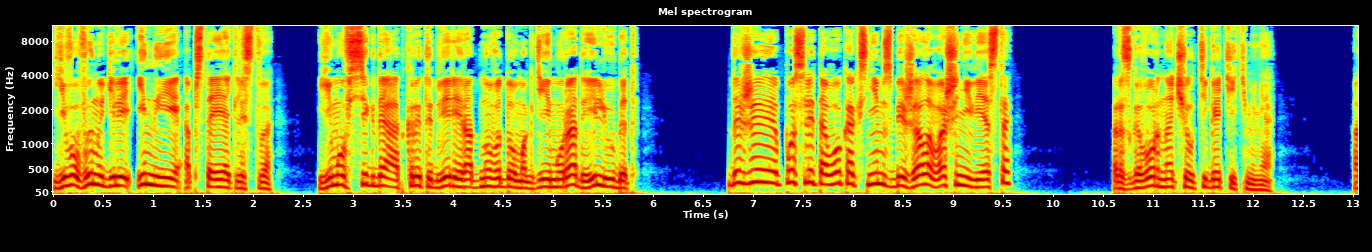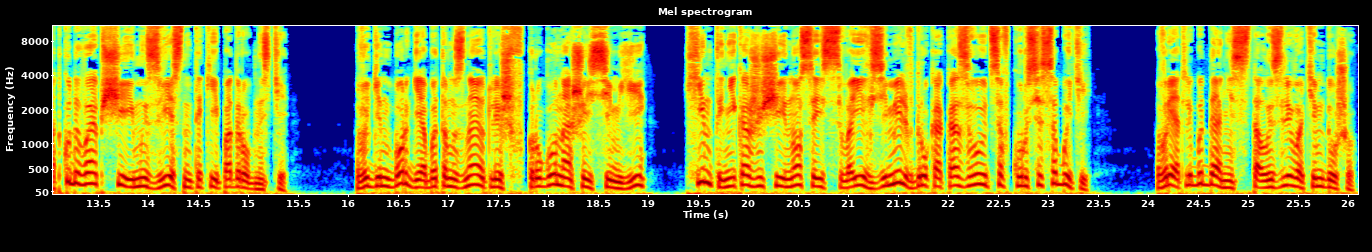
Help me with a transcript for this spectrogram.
его вынудили иные обстоятельства. Ему всегда открыты двери родного дома, где ему рады и любят. Даже после того, как с ним сбежала ваша невеста. Разговор начал тяготить меня. Откуда вообще им известны такие подробности? В Эгенборге об этом знают лишь в кругу нашей семьи. Хинты, не кажущие носа из своих земель, вдруг оказываются в курсе событий. Вряд ли бы Данис стал изливать им душу.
